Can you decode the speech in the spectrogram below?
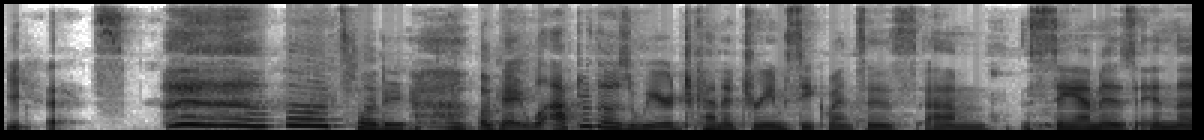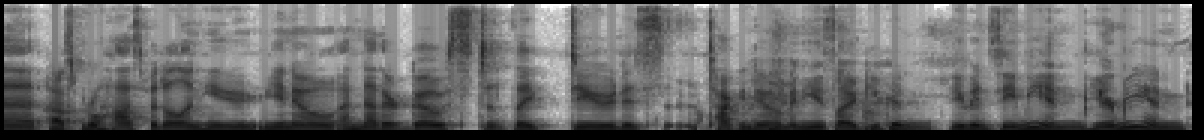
yes. Oh, that's funny. Okay, well, after those weird kind of dream sequences, um, Sam is in the Hospital. hospital, and he, you know, another ghost like dude is talking to him, and he's like, "You can, you can see me and hear me," and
